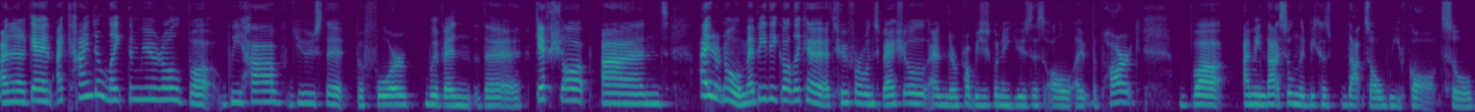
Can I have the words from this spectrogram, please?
and again, I kind of like the mural, but we have used it before within the gift shop and I don't know, maybe they got like a, a two for one special and they're probably just going to use this all out the park. But I mean, that's only because that's all we've got. So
